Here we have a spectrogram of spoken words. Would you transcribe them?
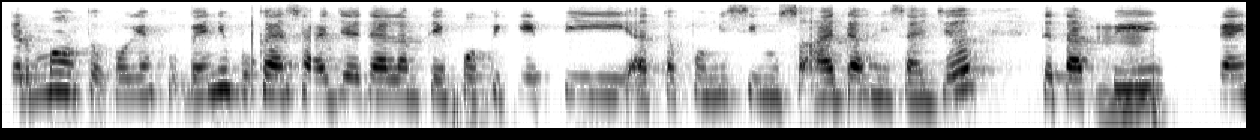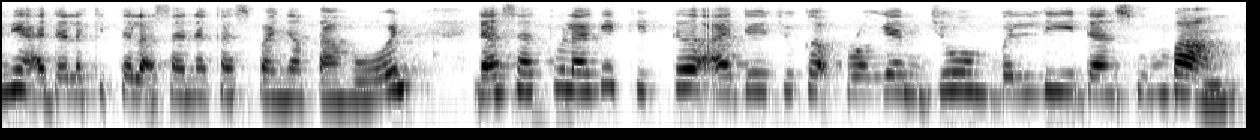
derma untuk program food bank ni bukan sahaja dalam tempoh PKP ataupun misi musaadah ni saja tetapi mm-hmm program ini adalah kita laksanakan sepanjang tahun dan satu lagi kita ada juga program jom beli dan sumbang.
